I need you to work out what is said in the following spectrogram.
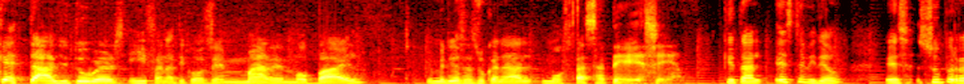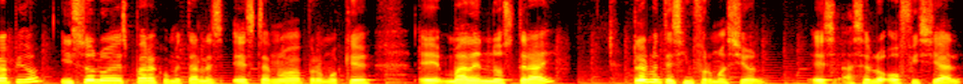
¿Qué tal youtubers y fanáticos de Madden Mobile? Bienvenidos a su canal Mostaza TS. ¿Qué tal? Este video es súper rápido y solo es para comentarles esta nueva promo que eh, Madden nos trae. Realmente es información, es hacerlo oficial,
